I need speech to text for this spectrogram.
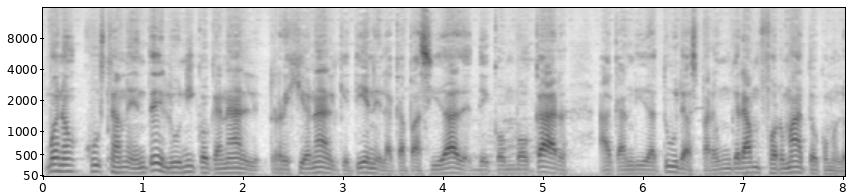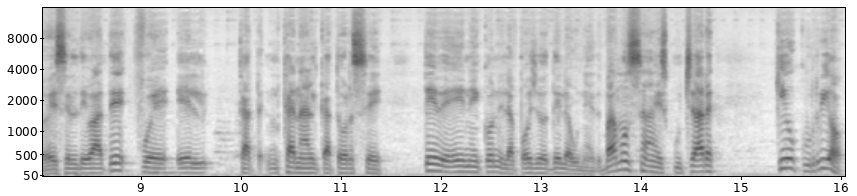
Bueno, justamente el único canal regional que tiene la capacidad de convocar a candidaturas para un gran formato como lo es el debate fue el canal 14 TVN con el apoyo de la UNED. Vamos a escuchar qué ocurrió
